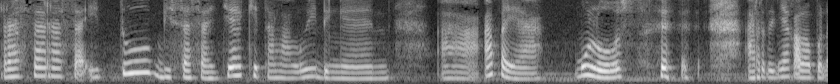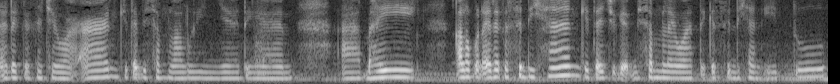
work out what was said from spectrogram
rasa-rasa itu bisa saja kita lalui dengan uh, apa ya? Mulus. Artinya kalaupun ada kekecewaan, kita bisa melaluinya dengan uh, baik. Kalaupun ada kesedihan, kita juga bisa melewati kesedihan itu.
